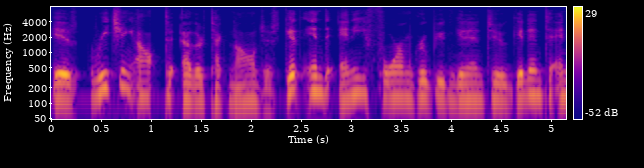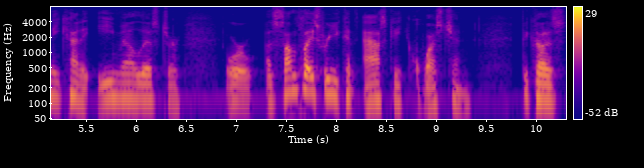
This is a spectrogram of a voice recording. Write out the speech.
is reaching out to other technologists. Get into any forum group you can get into, get into any kind of email list or or some place where you can ask a question. Because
